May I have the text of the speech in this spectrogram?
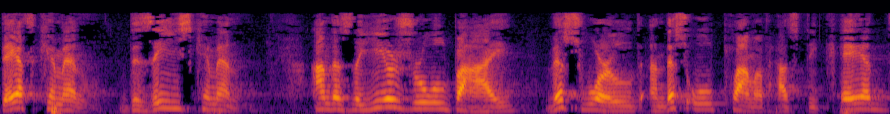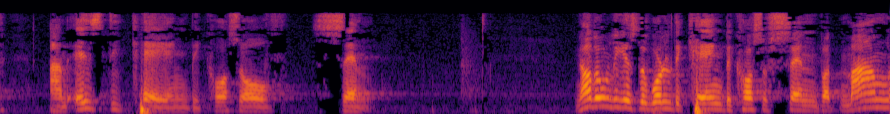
death came in, disease came in. And as the years rolled by, this world and this old planet has decayed and is decaying because of sin. Not only is the world decaying because of sin, but man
